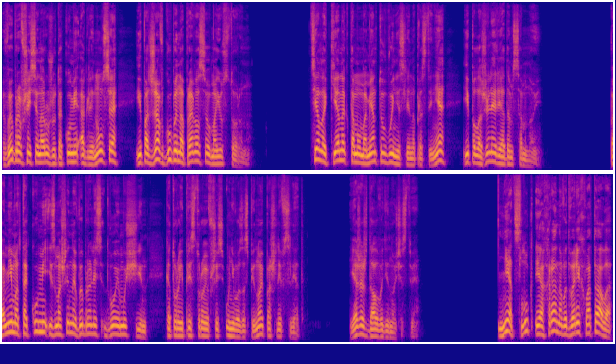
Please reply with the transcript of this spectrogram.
Выбравшийся наружу Такуми оглянулся и, поджав губы, направился в мою сторону. Тело Кена к тому моменту вынесли на простыне и положили рядом со мной. Помимо Такуми из машины выбрались двое мужчин, которые, пристроившись у него за спиной, пошли вслед. Я же ждал в одиночестве. Нет, слуг и охраны во дворе хватало,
